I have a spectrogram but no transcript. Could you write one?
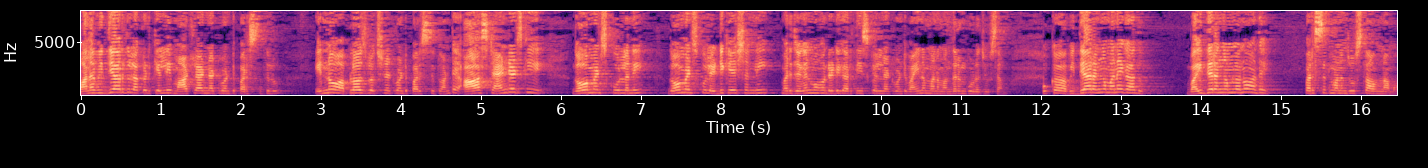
మన విద్యార్థులు అక్కడికి వెళ్ళి మాట్లాడినటువంటి పరిస్థితులు ఎన్నో అప్లాజ్లు వచ్చినటువంటి పరిస్థితులు. అంటే ఆ స్టాండర్డ్స్కి గవర్నమెంట్ స్కూళ్ళని గవర్నమెంట్ స్కూల్ ఎడ్యుకేషన్ని మరి జగన్మోహన్ రెడ్డి గారు తీసుకెళ్ళినటువంటి వైనం మనం అందరం కూడా చూసాం. ఒక విద్యారంగం అనే కాదు వైద్య రంగంలోనూ అదే పరిస్థితి మనం చూస్తా ఉన్నాము.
